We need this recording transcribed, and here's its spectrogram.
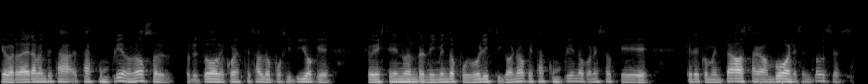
verdaderamente estás cumpliendo, ¿no? Sobre, todo con este saldo positivo que, que venís teniendo en rendimiento futbolístico, ¿no? Que estás cumpliendo con eso que, le comentabas a Gamboa en ese entonces.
